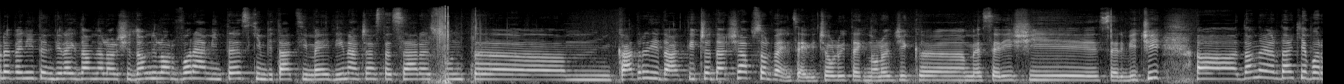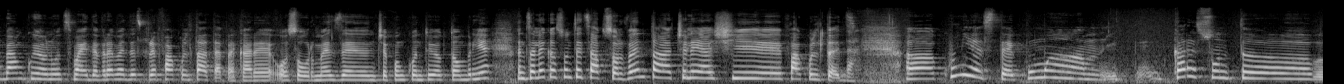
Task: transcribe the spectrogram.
revenit în direct, doamnelor și domnilor. Vă reamintesc, invitații mei din această seară sunt uh, cadre didactice, dar și absolvenți ai Liceului Tehnologic uh, Meserii și Servicii. Uh, doamna Iordache, vorbeam cu Ionuț mai devreme despre facultatea pe care o să urmeze începând cu 1 octombrie. Înțeleg că sunteți absolvent a aceleiași facultăți. Da. Uh, cum este? Cum, uh, care sunt uh,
